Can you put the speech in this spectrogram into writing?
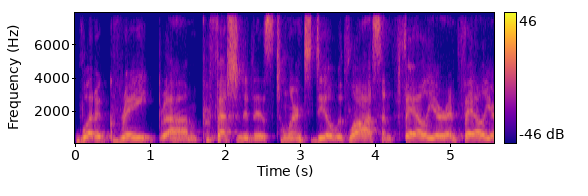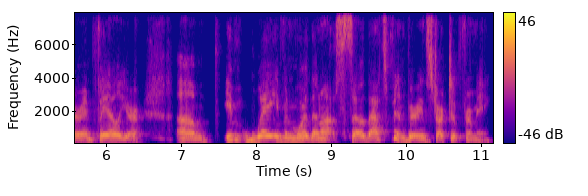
what a great um, profession it is to learn to deal with loss and failure and failure and failure, um, even, way even more than us. So that's been very instructive for me.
